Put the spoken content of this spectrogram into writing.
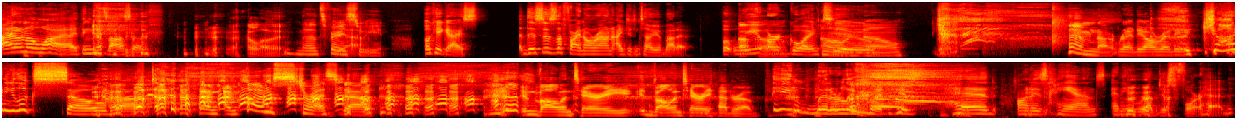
I don't know why. I think that's awesome. I love it. That's very Yeah. sweet. okay, guys, this is the final round. I didn't tell you about it, but we are Uh-oh. going oh, to. Oh no. I'm not ready already. John, you look so bummed. I'm, I'm I'm stressed out. involuntary, involuntary head rub. he literally put his head on his hands and he rubbed his forehead.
